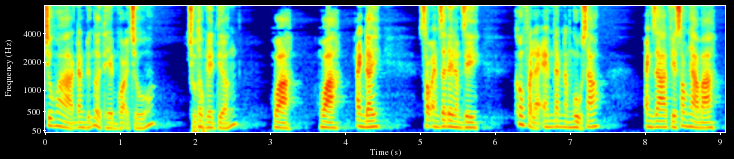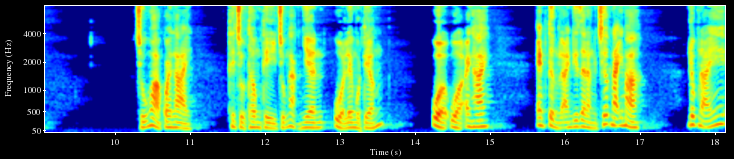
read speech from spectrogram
chú Hòa đang đứng ở thềm gọi chú. Chú Thông lên tiếng, "Hòa, Hòa, anh đây. Sao em ra đây làm gì? Không phải là em đang nằm ngủ sao? Anh ra phía sau nhà mà." Chú Hòa quay lại, thì chú Thông thì chú ngạc nhiên ủa lên một tiếng. "Ủa, ủa anh hai, em tưởng là anh đi ra đằng trước nãy mà. Lúc nãy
